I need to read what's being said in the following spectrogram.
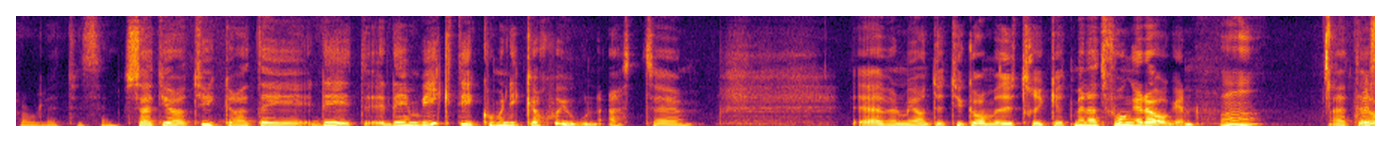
Troligtvis inte. Så att jag tycker att det är, det är, ett, det är en viktig kommunikation att eh, Även om jag inte tycker om uttrycket, men att fånga dagen. Mm. Att, Precis.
